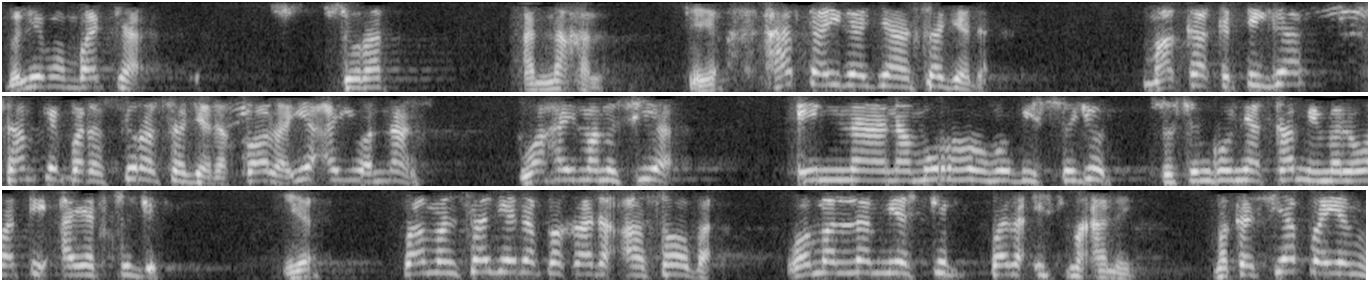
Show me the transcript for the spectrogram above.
Beliau membaca surat An-Nahl. Ya. Hatta idza jaa sajada. Maka ketiga sampai pada surat sajadah. Qala ya ayuhan nas. Wahai manusia. Inna namurruhu bisujud. Sesungguhnya kami melewati ayat sujud. Ya. Faman sajada ada asoba. Waman lam yasjud fala isma Maka siapa yang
